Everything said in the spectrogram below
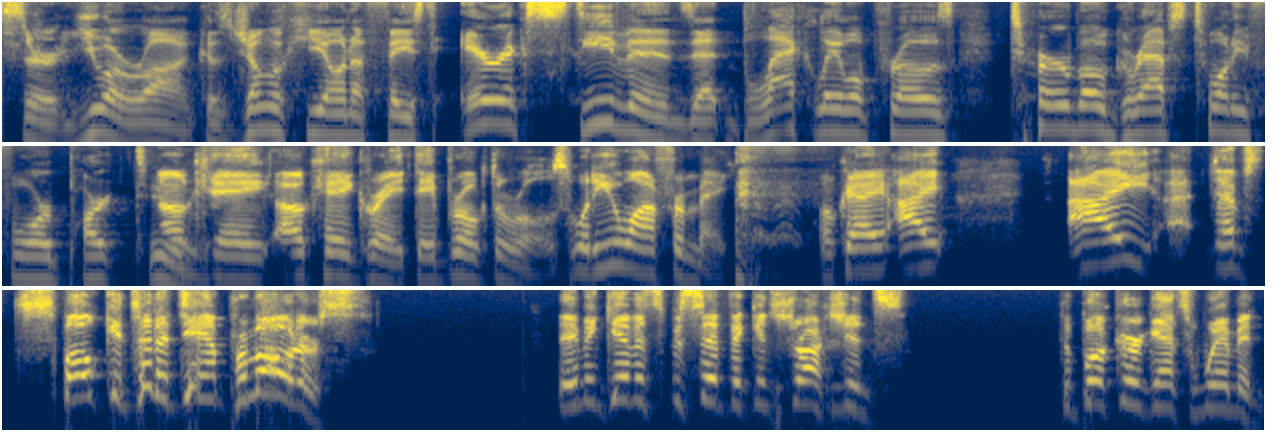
Sir, you are wrong because Jungle Kyona faced Erick Stevens at Black Label Pros Turbo Graps 24 Part 2. Okay, okay, great. They broke the rules. What do you want from me? Okay, I I have spoken to the damn promoters. They've been given specific instructions to book her against women.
